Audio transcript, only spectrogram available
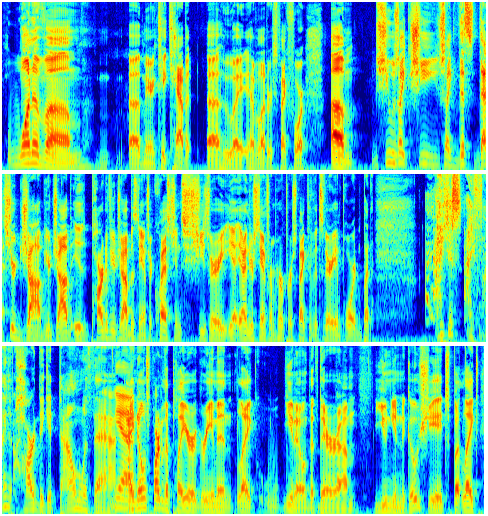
one of them, uh, Mary Kay Cabot, uh, who I have a lot of respect for. Um, she was like she's like this that's your job your job is part of your job is to answer questions she's very i understand from her perspective it's very important but I- just I find it hard to get down with that. Yeah. I know it's part of the player agreement, like you know that their um, union negotiates, but like,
